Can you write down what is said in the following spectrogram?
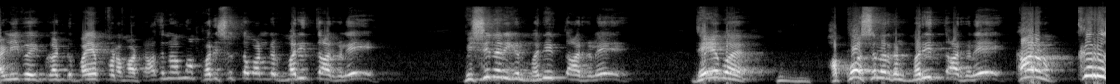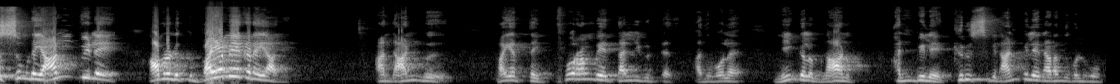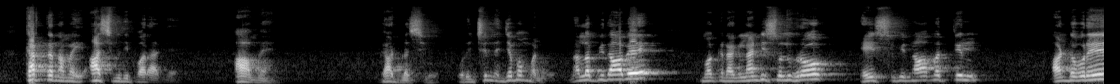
அழிவை கண்டு பயப்பட மாட்டான். அதனாலதான் பரிசுத்தவான்கள் மறித்தார்களே மிஷினரிகள் மறித்தார்களே தேவ அப்போசலர்கள் மறித்தார்களே காரணம் கிறிஸ்துடைய அன்பிலே அவர்களுக்கு பயமே கிடையாது. அந்த அன்பு பயத்தை புறம்பே தள்ளிவிட்டது. அதுபோல நீங்களும் நானும் அன்பிலே கிறிஸ்துவின் அன்பிலே நடந்து கொள்வோம். கர்த்தர் நம்மை ஆசீர்வதிப்பாராக. ஆமே காட் பிளஸ் யூ ஒரு சின்ன ஜெபம் பண்ணுவோம். நல்ல பிதாவே உமக்கு நாங்கள் நன்றி சொல்லுகிறோம். இயேசுவின் நாமத்தில். ஆண்டவரே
